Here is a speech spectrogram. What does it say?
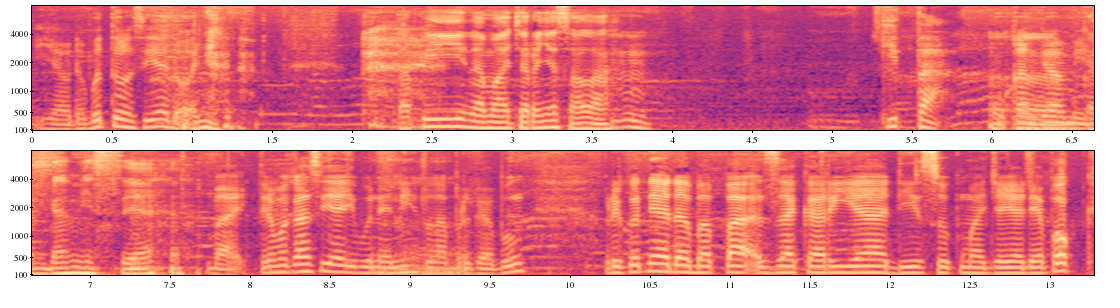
Ya udah betul sih ya doanya Tapi nama acaranya salah. Mm. Kita Bukan Eh, gamis Bukan gamis ya. Baik, terima kasih ya Ibu Neni telah bergabung. Berikutnya ada Bapak Zakaria di Sukmajaya Depok.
